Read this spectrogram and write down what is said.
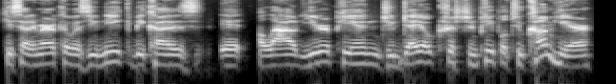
He said America was unique because it allowed European Judeo-Christian people to come here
